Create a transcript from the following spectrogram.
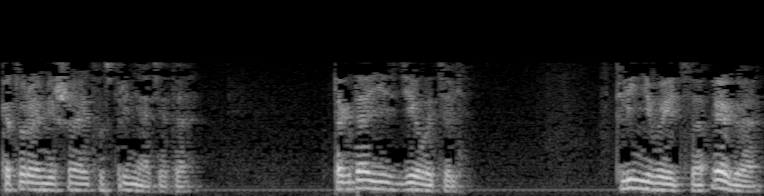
которая мешает воспринять это. Тогда есть делатель. Вклинивается эго,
